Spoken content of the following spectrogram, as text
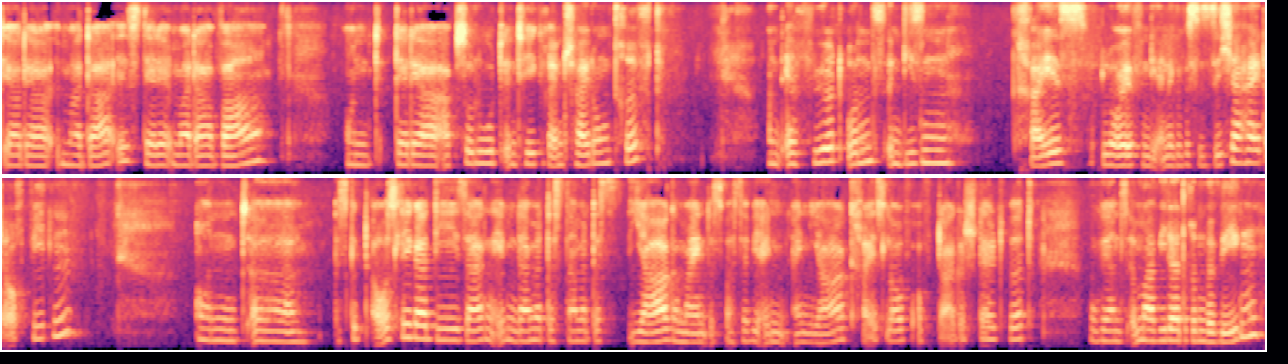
der, der immer da ist, der, der immer da war und der, der absolut integre Entscheidungen trifft. Und er führt uns in diesen Kreisläufen, die eine gewisse Sicherheit auch bieten. Und äh, es gibt Ausleger, die sagen eben damit, dass damit das Jahr gemeint ist, was ja wie ein, ein Jahr-Kreislauf oft dargestellt wird, wo wir uns immer wieder drin bewegen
